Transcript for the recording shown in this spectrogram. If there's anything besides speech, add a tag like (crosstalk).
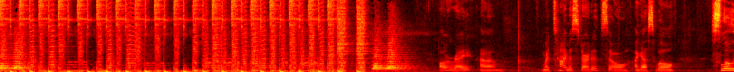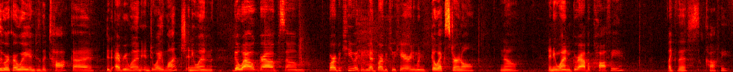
All right. Um, my time has started, so I guess we'll slowly work our way into the talk. Uh, did everyone enjoy lunch? Anyone go out, grab some barbecue? I think we had barbecue here. Anyone go external? No? Did anyone grab a coffee? Like this? Coffee?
